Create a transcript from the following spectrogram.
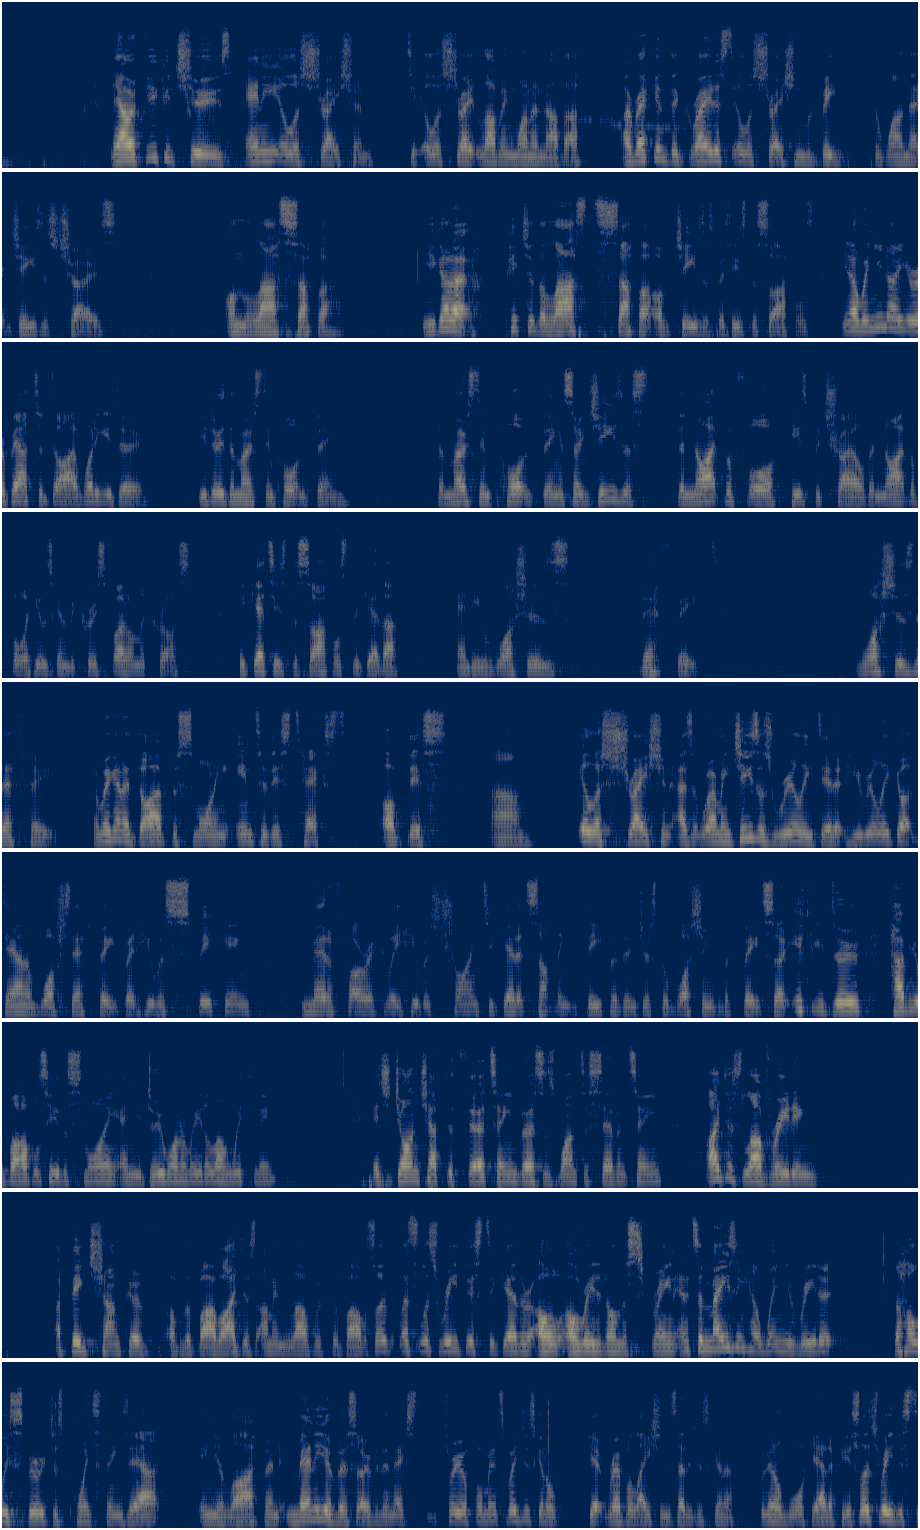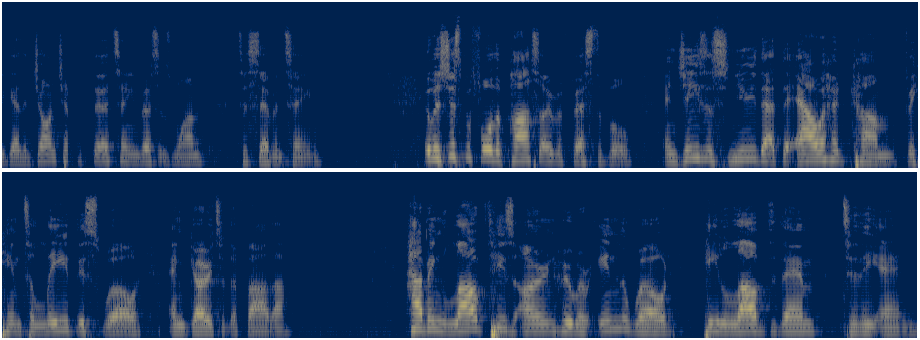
Now, if you could choose any illustration to illustrate loving one another, I reckon the greatest illustration would be the one that Jesus chose on the Last Supper. You got to picture the Last Supper of Jesus with his disciples. You know, when you know you're about to die, what do you do? You do the most important thing. The most important thing. And so, Jesus, the night before his betrayal, the night before he was going to be crucified on the cross, he gets his disciples together and he washes their feet. Washes their feet. And we're going to dive this morning into this text of this um, illustration, as it were. I mean, Jesus really did it. He really got down and washed their feet, but he was speaking metaphorically. He was trying to get at something deeper than just the washing of the feet. So if you do have your Bibles here this morning and you do want to read along with me, it's John chapter 13, verses 1 to 17. I just love reading a big chunk of, of the Bible. I just, I'm in love with the Bible. So let's, let's read this together. I'll, I'll read it on the screen. And it's amazing how when you read it, the Holy Spirit just points things out in your life. And many of us over the next three or four minutes, we're just going to get revelations that are just going to, we're going to walk out of here. So let's read this together. John chapter 13, verses 1 to 17. It was just before the Passover festival, and Jesus knew that the hour had come for him to leave this world and go to the Father. Having loved his own who were in the world, he loved them to the end.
